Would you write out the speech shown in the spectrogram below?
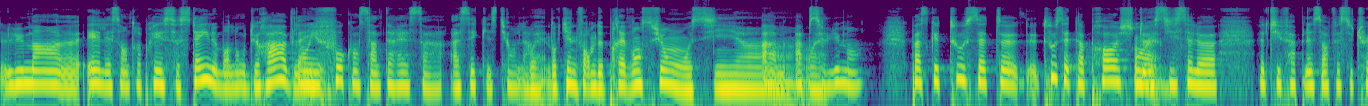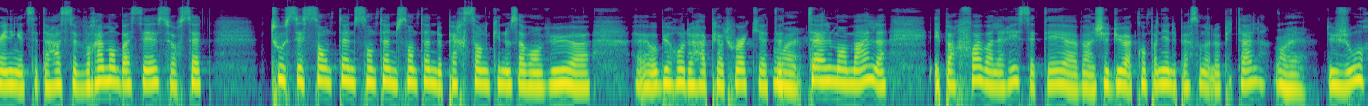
l'humain euh, et les entreprises sustainable, donc durables, il faut qu'on s'intéresse à, à, ces questions-là. Ouais, donc il y a une forme de prévention aussi. Euh, ah, absolument. Parce que tout cette, tout cette approche de si c'est le, le Chief Happiness Officer Training, etc., c'est vraiment basé sur cette tous ces centaines, centaines, centaines de personnes que nous avons vues euh, euh, au bureau de Happy at Work qui étaient tellement mal. Et parfois, Valérie, c'était, euh, ben, j'ai dû accompagner des personnes à l'hôpital ouais. du jour.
